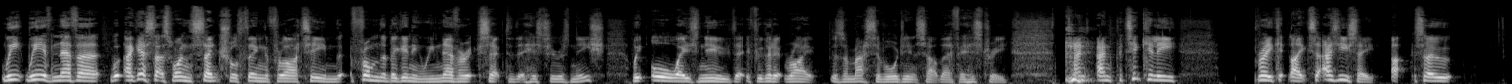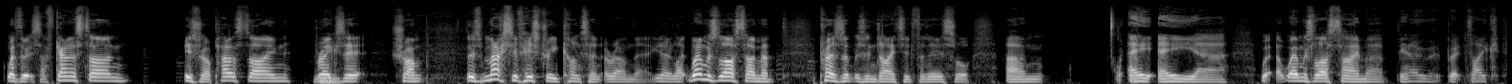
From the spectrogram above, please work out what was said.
we we have never. I guess that's one central thing for our team. That from the beginning, we never accepted that history was niche. We always knew that if we got it right, there's a massive audience out there for history, and and particularly break it like so. As you say, uh, so whether it's Afghanistan, Israel, Palestine, Brexit, mm. Trump. There's massive history content around there. You know, like when was the last time a president was indicted for this, or um, a a uh, when was the last time uh, you know but like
